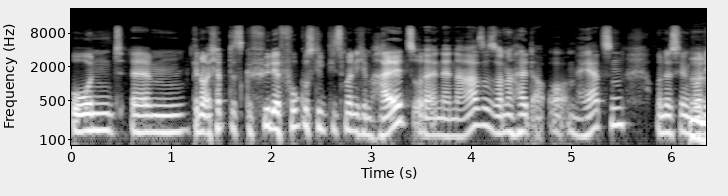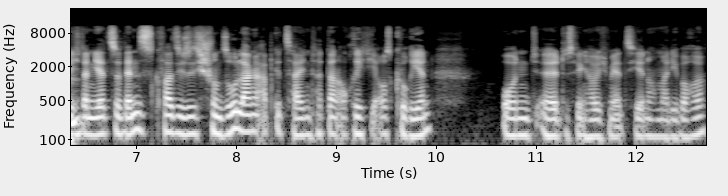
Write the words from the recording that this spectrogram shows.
und ähm, genau, ich habe das Gefühl, der Fokus liegt diesmal nicht im Hals oder in der Nase, sondern halt auch im Herzen. Und deswegen mhm. wollte ich dann jetzt, wenn es quasi sich schon so lange abgezeichnet hat, dann auch richtig auskurieren. Und äh, deswegen habe ich mir jetzt hier nochmal die Woche,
